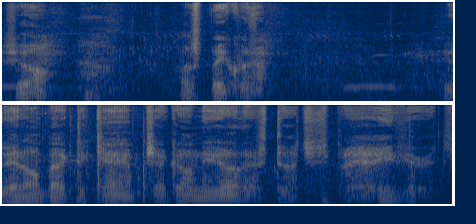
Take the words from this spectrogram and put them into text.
Sure. Oh. I'll speak with him. You head on back to camp, check on the others. Dutch's behavior, it's...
